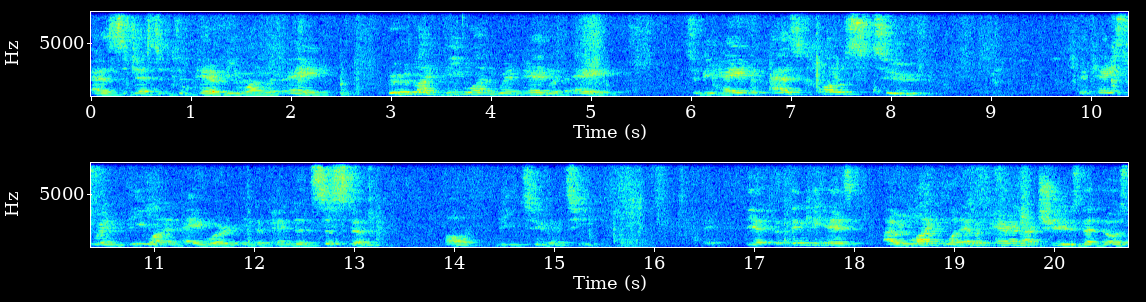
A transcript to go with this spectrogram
as suggested, to pair V1 with A, we would like V1 when paired with A to behave as close to the case when V1 and A were an independent system of V2 and T. The, the thinking is, I would like whatever pairing I choose, that those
